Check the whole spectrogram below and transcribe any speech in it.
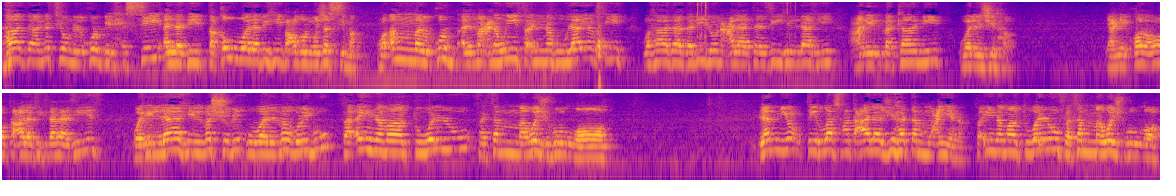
هذا نفي للقرب الحسي الذي تقول به بعض المجسمة. وأما القرب المعنوي فإنه لا ينفيه وهذا دليل على تنزيه الله عن المكان والجهة. يعني قال الله تعالى في كتاب العزيز ولله المشرق والمغرب فأينما تولوا فثم وجه الله. لم يعطي الله سبحانه وتعالى جهة معينة فأينما تولوا فثم وجه الله.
